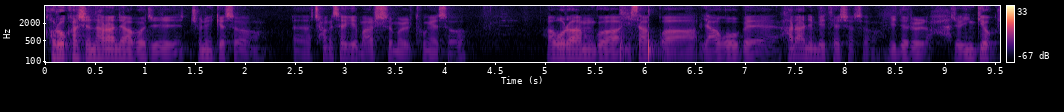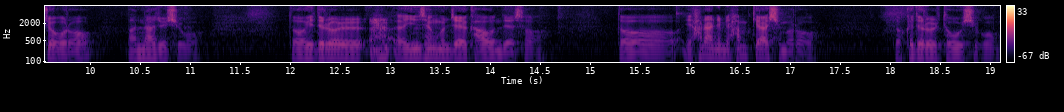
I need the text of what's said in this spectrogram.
거룩하신 하나님 아버지 주님께서 에, 창세기 말씀을 통해서 아브라함과 이삭과 야곱의 하나님이 되셔서 이들을 아주 인격적으로 만나 주시고 또 이들을 인생 문제 가운데서 또이 하나님이 함께 하심으로 또 그들을 도우시고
